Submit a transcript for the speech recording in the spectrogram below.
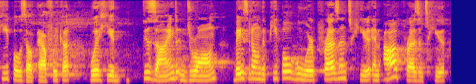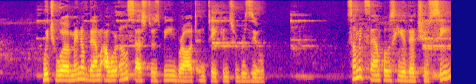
peoples of Africa were here designed and drawn based on the people who were present here and are present here, which were many of them our ancestors being brought and taken to Brazil. Some examples here that you see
